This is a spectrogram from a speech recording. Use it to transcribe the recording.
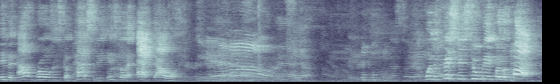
if it outgrows its capacity, it's gonna act out on it. Yeah. when the fish gets too big for the pot,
